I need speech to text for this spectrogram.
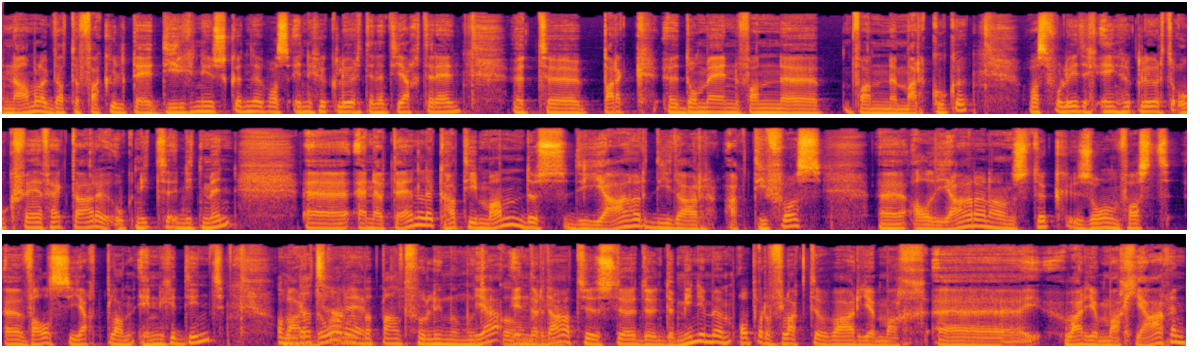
namelijk dat de faculteit diergeneeskunde was ingekleurd in het jachtterrein. Het parkdomein van, van Markoeken was volledig ingekleurd, ook vijf hectare, ook niet, niet min. en uiteindelijk had die man, dus de jager die daar actief was, uh, al jaren aan een stuk zo'n vast uh, vals jachtplan ingediend. Omdat waardoor ze aan een bepaald volume moeten ja, komen. Inderdaad, ja. dus de, de, de minimumoppervlakte waar je mag, uh, waar je mag jagen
